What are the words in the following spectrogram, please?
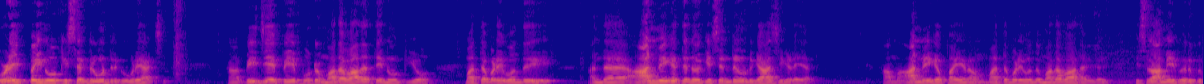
உழைப்பை நோக்கி சென்று கொண்டிருக்கக்கூடிய ஆட்சி. பிஜேபியை போன்ற மதவாதத்தை நோக்கியோ மற்றபடி வந்து அந்த ஆன்மீகத்தை நோக்கி சென்று கொண்டிருக்க ஆட்சி கிடையாது. ஆமாம் ஆன்மீக பயணம் மற்றபடி வந்து மதவாதங்கள் இஸ்லாமிய வெறுப்பு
